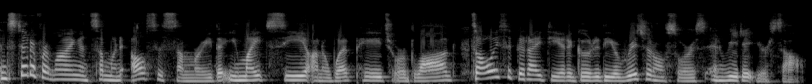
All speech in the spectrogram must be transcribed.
Instead of relying on someone else's summary that you might see on a web page or blog, it's always a good idea to go to the original source and read it yourself.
